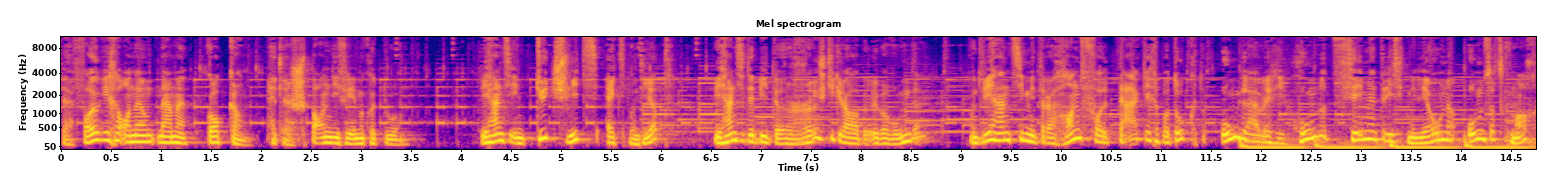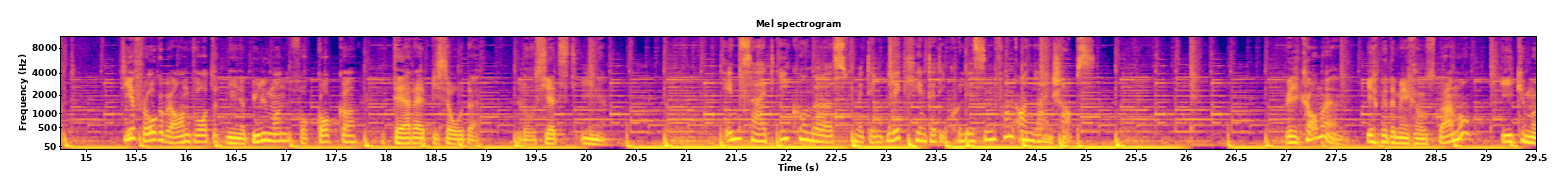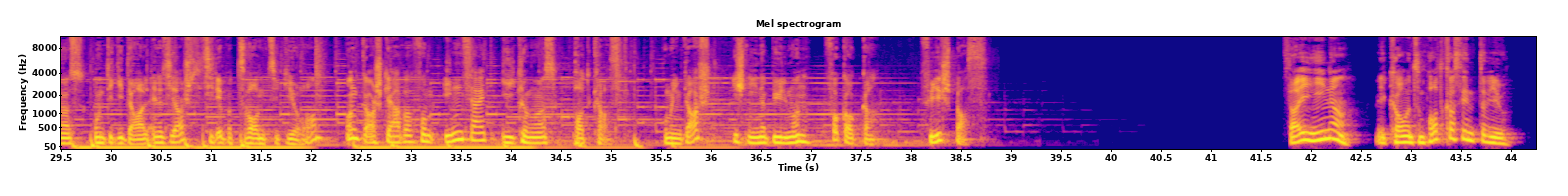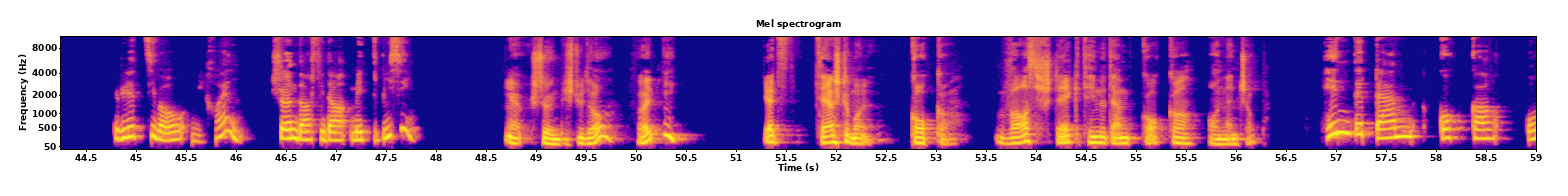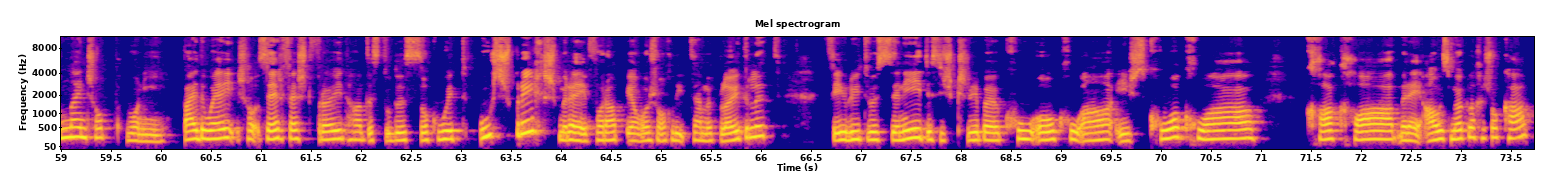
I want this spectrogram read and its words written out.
Das erfolgreiche Online-Unternehmen Gokka hat eine spannende Firmenkultur. Wie haben sie in Deutschschweiz expandiert? Wie haben sie dabei den Röstigraben überwunden? Und wie haben sie mit einer Handvoll täglichen Produkten unglaubliche 137 Millionen Umsatz gemacht? Diese Fragen beantwortet Nina Bühlmann von Gokka in dieser Episode. Los jetzt rein! Inside E-Commerce mit dem Blick hinter die Kulissen von Online-Shops. Willkommen! Ich bin der Michael Nussbaumer, E-Commerce und Digital-Enthusiast seit über 20 Jahren und Gastgeber vom Inside E-Commerce Podcast. Und mein Gast ist Nina Bühlmann von Gokka. Viel Spaß! Sei Nina, willkommen zum Podcast-Interview. Grüezi wohl, Michael. Schön, dass du da mit dabei sein. Ja, schön bist du da. Freut mich. Jetzt zuerst einmal Gokka. Was steckt hinter dem Gokka Online-Shop? Hinter dem Gokka Online-Shop, wo ich, by the way, schon sehr fest Freude habe, dass du das so gut aussprichst. Wir haben vorab ja auch schon ein bisschen zusammen geplaudert. Viele Leute wissen nicht, das ist geschrieben Q-O-Q-A, ist Q-Q-A, K-K, wir haben alles Mögliche schon gehabt.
